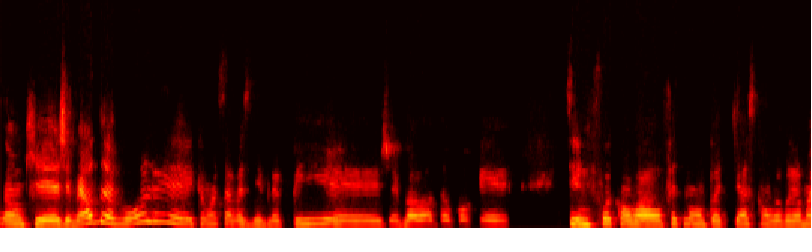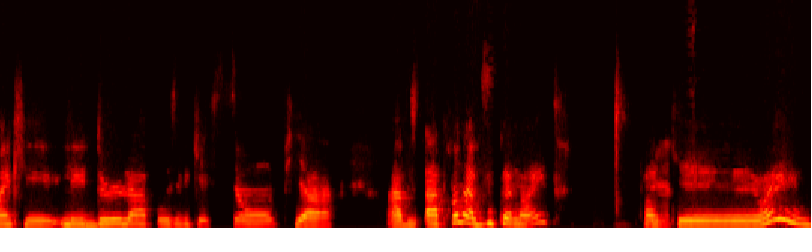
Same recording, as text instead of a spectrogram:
Donc, euh, j'ai hâte de voir là, comment ça va se développer. Euh, j'ai hâte de voir. euh, c'est une fois qu'on va avoir fait mon podcast, qu'on va vraiment être les, les deux là à poser des questions, puis à, à vous- à apprendre à vous connaître. Fait que, ouais,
